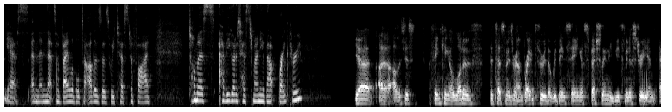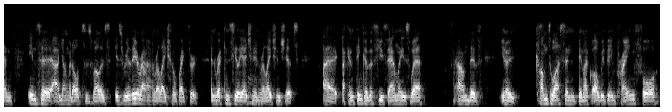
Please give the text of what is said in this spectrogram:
Yes. And then that's available to others as we testify. Thomas, have you got a testimony about breakthrough? Yeah, I, I was just thinking a lot of the testimonies around breakthrough that we've been seeing, especially in the youth ministry and, and into our young adults as well, is, is really around relational breakthrough and reconciliation in relationships. I, I can think of a few families where um, they've, you know, come to us and been like, oh, we've been praying for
